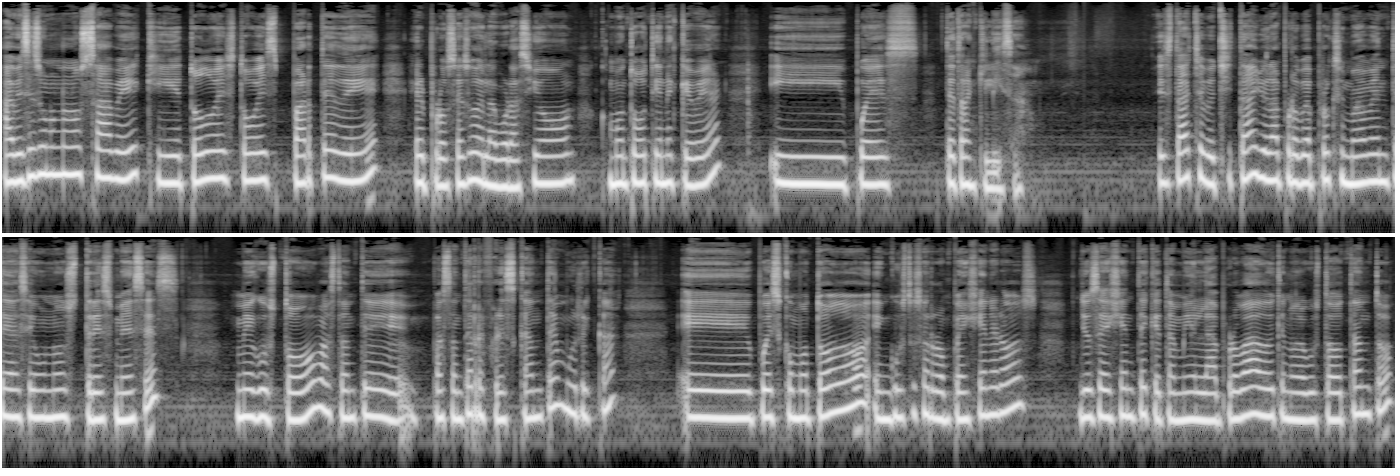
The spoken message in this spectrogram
a veces uno no sabe que todo esto es parte de el proceso de elaboración, cómo todo tiene que ver y pues te tranquiliza. Esta chevechita yo la probé aproximadamente hace unos tres meses. Me gustó bastante, bastante refrescante, muy rica. Eh, pues como todo, en gusto se rompen géneros. Yo sé gente que también la ha probado y que no le ha gustado tanto.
